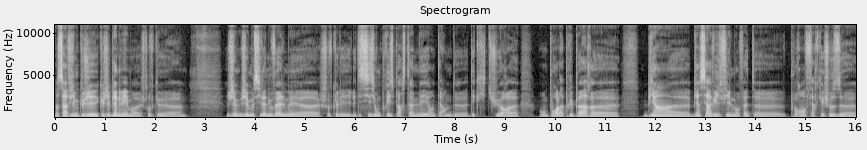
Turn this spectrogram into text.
un film que j'ai j'ai bien aimé. Moi, je trouve que euh, j'aime aussi la nouvelle, mais euh, je trouve que les, les décisions prises par Stanley en termes d'écriture ont pour la plupart bien euh, bien servi le film en fait euh, pour en faire quelque chose euh,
